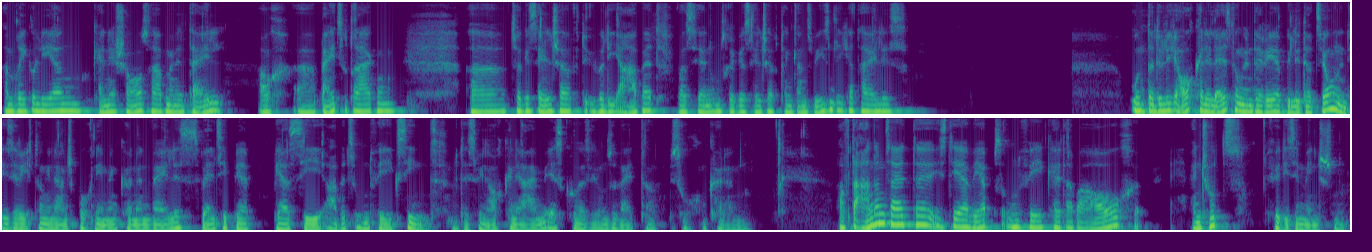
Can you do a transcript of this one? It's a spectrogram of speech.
am regulären, keine Chance haben, einen Teil auch äh, beizutragen äh, zur Gesellschaft über die Arbeit, was ja in unserer Gesellschaft ein ganz wesentlicher Teil ist. Und natürlich auch keine Leistungen der Rehabilitation in diese Richtung in Anspruch nehmen können, weil es, weil sie per, per se arbeitsunfähig sind und deswegen auch keine AMS-Kurse und so weiter besuchen können. Auf der anderen Seite ist die Erwerbsunfähigkeit aber auch ein Schutz für diese Menschen,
